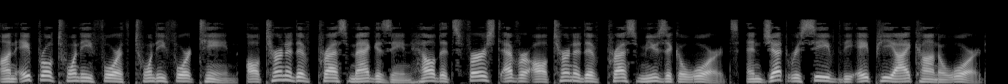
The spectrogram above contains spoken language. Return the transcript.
On April 24, 2014, Alternative Press magazine held its first ever Alternative Press Music Awards, and Jett received the AP Icon Award.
